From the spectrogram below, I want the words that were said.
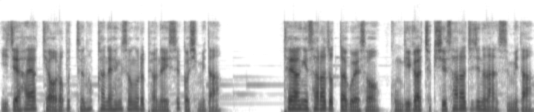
이제 하얗게 얼어붙은 혹한의 행성으로 변해 있을 것입니다. 태양이 사라졌다고 해서 공기가 즉시 사라지지는 않습니다.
